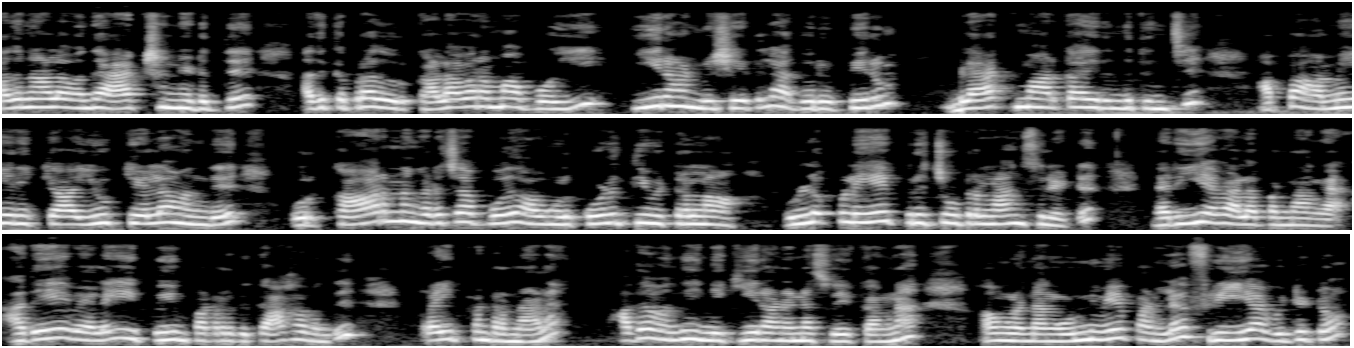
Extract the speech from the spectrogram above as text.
அதனால வந்து ஆக்ஷன் எடுத்து அதுக்கப்புறம் அது ஒரு கலவரமா போய் ஈரான் விஷயத்துல அது ஒரு பெரும் பிளாக் மார்க்கா இருந்துட்டு இருந்துச்சு அப்ப அமெரிக்கா யூகே எல்லாம் வந்து ஒரு காரணம் கிடைச்சா போது அவங்களை கொளுத்தி விட்டுறலாம் உள்ளக்குள்ளேயே பிரிச்சு விட்டுறலாம்னு சொல்லிட்டு நிறைய வேலை பண்ணாங்க. அதே வேலையை இப்பயும் பண்றதுக்காக வந்து ட்ரை பண்றதுனால அதை வந்து இன்னைக்கு ஈரான் என்ன சொல்லியிருக்காங்கன்னா அவங்கள நாங்கள் ஒன்றுமே பண்ணல ஃப்ரீயாக விட்டுட்டோம்.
